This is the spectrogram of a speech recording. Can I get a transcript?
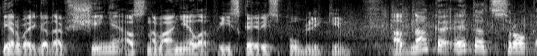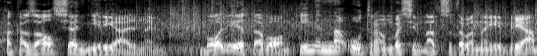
первой годовщине основания Латвийской республики. Однако этот срок оказался нереальным. Более того, именно утром 18 ноября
